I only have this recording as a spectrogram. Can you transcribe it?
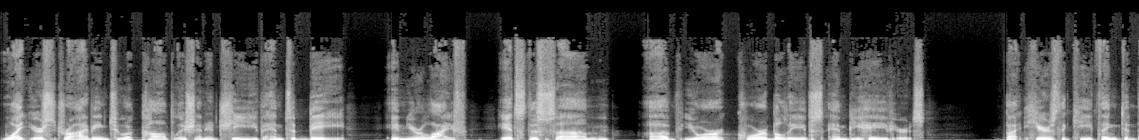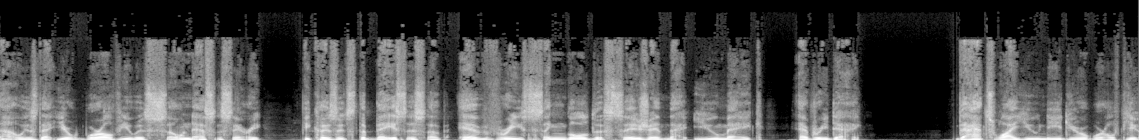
what you're striving to accomplish and achieve and to be in your life. It's the sum of your core beliefs and behaviors. But here's the key thing to know is that your worldview is so necessary because it's the basis of every single decision that you make every day. That's why you need your worldview.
